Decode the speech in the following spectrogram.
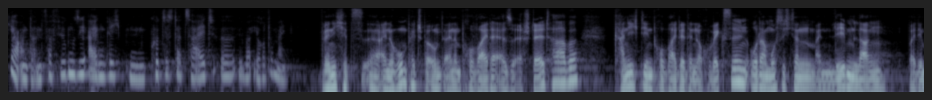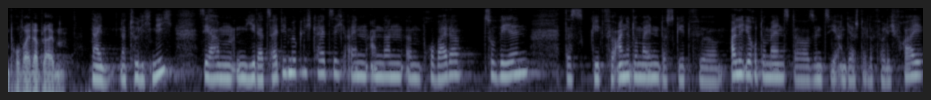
Ja, und dann verfügen Sie eigentlich in kürzester Zeit äh, über Ihre Domain. Wenn ich jetzt äh, eine Homepage bei irgendeinem Provider also erstellt habe, kann ich den Provider denn auch wechseln oder muss ich dann mein Leben lang bei dem Provider bleiben? Nein, natürlich nicht. Sie haben jederzeit die Möglichkeit, sich einen anderen ähm, Provider zu wählen. Das geht für eine Domain, das geht für alle Ihre Domains, da sind Sie an der Stelle völlig frei.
